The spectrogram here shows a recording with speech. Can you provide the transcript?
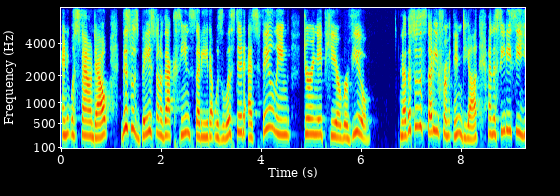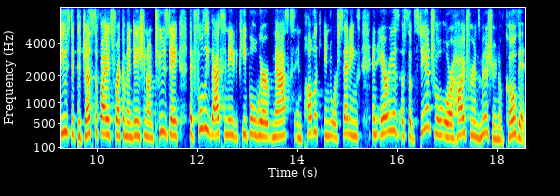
And it was found out this was based on a vaccine study that was listed as failing during a peer review. Now, this was a study from India, and the CDC used it to justify its recommendation on Tuesday that fully vaccinated people wear masks in public indoor settings in areas of substantial or high transmission of COVID.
